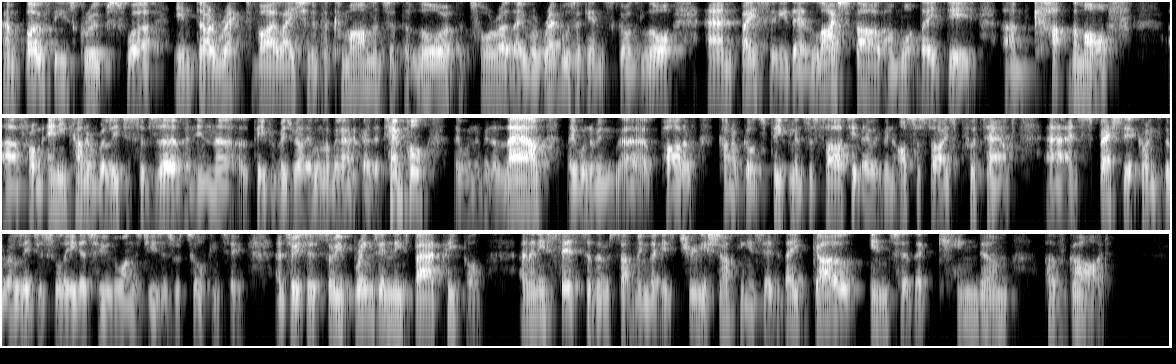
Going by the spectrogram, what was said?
And both these groups were in direct violation of the commandments of the law of the Torah. They were rebels against God's law. And basically, their lifestyle and what they did um, cut them off uh, from any kind of religious observant in the, the, people of Israel. They wouldn't have been able to go to the temple. They wouldn't have been allowed. They wouldn't have been uh, part of kind of God's people in society. They would have been ostracized, put out, uh, and especially according to the religious leaders who the ones Jesus was talking to. And so he says, so he brings in these bad people. And then he says to them something that is truly shocking. He says, they go into the kingdom of God.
